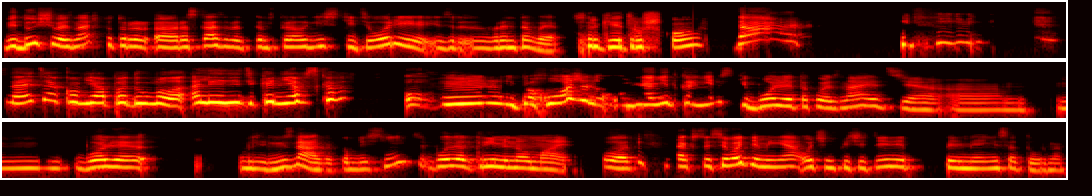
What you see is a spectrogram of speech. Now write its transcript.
ведущего, знаешь, который э, рассказывает конспирологические теории из, в РЕН-ТВ. Сергей Дружков. Знаете, о ком я подумала? О Леониде Коневском. Похоже, но Леонид Каневский более такой, знаете, более, блин, не знаю, как объяснить, более criminal mind. Вот. Так что сегодня меня очень впечатлили пельмени Сатурна.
